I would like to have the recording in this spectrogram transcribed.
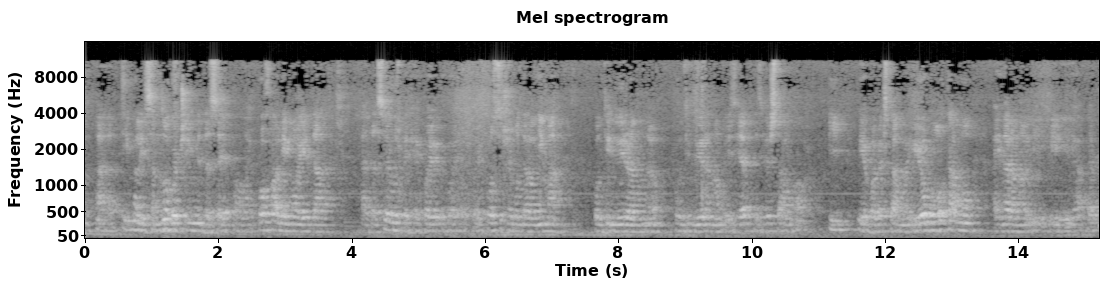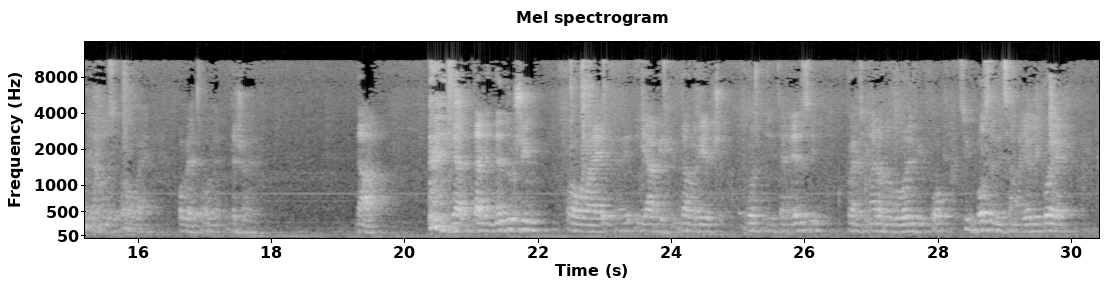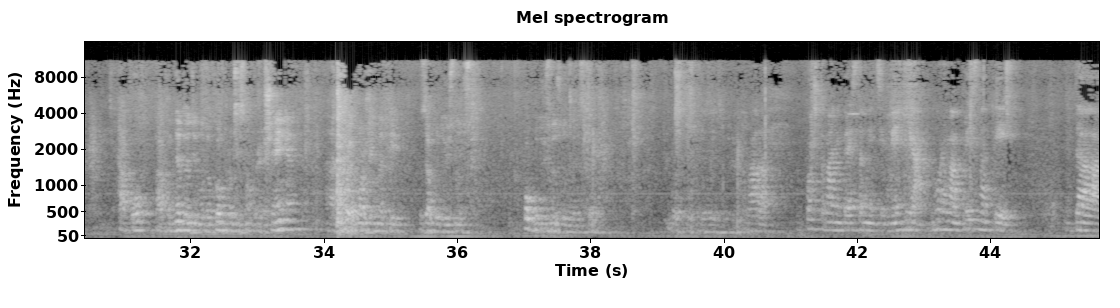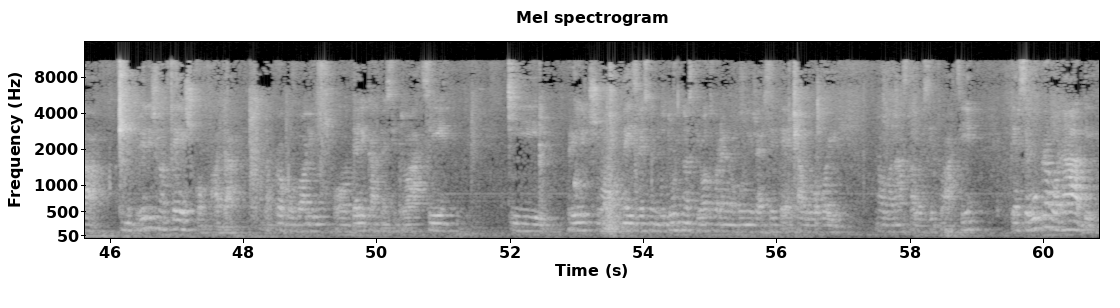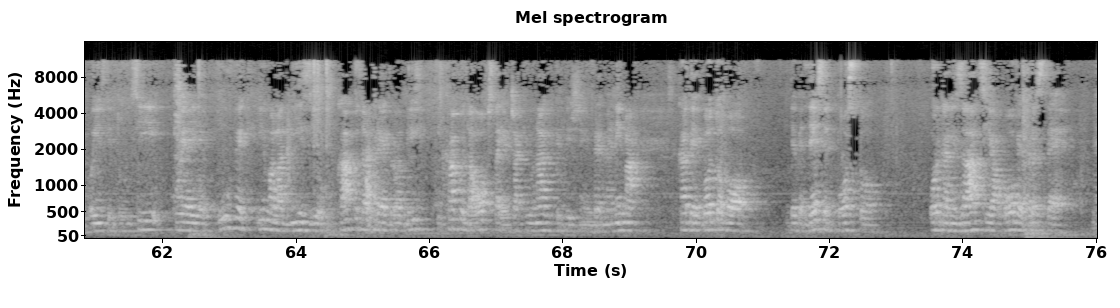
imali sam mnogo čime da se ovaj, pohvalimo i da da sve uspjehe koje, koje, koje postižemo da o njima kontinuirano, kontinuirano izvještavamo i, i obaveštavamo i ovu lokalnu, a i naravno i, i javnost ove, ove, ove države. Da, ja dalje ne družim, ovaj, ja bih dao riječ gospođi Terezi, koja će naravno govoriti o svim posljedicama, jeli koje, ako, ako ne dođemo do kompromisnog rješenja, koje može imati za budućnost, po budućnost univerziteta. Hvala. Poštovani predstavnici medija, moram vam priznati da mi prilično teško pada da progovorim o delikatnoj situaciji i prilično neizvesnoj budućnosti otvorenog univerziteta u ovoj novo nastaloj situaciji jer se upravo radi o instituciji koja je uvek imala viziju kako da prebrodi i kako da opstaje čak i u najkritičnim vremenima kada je gotovo 90% organizacija ove vrste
